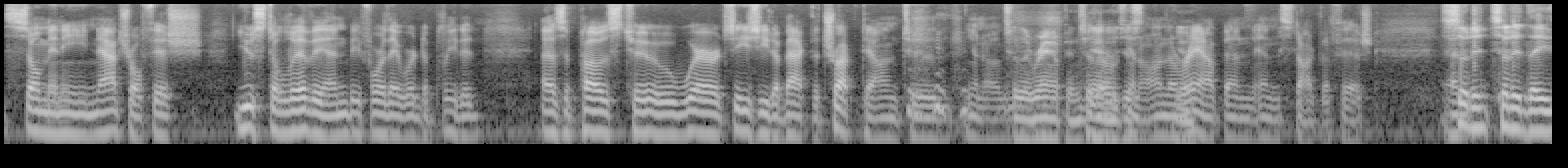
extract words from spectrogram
so many natural fish used to live in before they were depleted, as opposed to where it's easy to back the truck down to you know to the ramp and to yeah, the, just, you know on the yeah. ramp and and stock the fish. so did so did they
